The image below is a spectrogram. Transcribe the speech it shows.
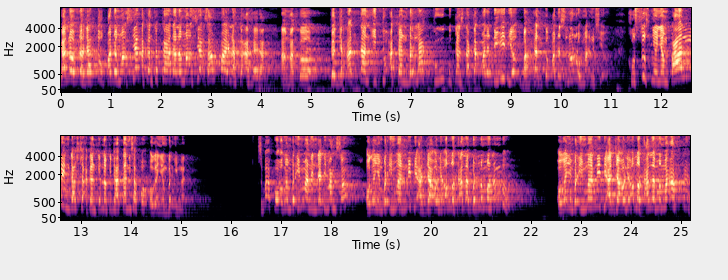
Kalau dah jatuh pada maksiat, akan kekal dalam maksiat sampailah ke akhirat. Ha, maka kejahatan itu akan berlaku bukan setakat pada diri dia, bahkan kepada seluruh manusia. Khususnya yang paling dahsyat akan kena kejahatan ni siapa? Orang yang beriman. Sebab apa orang beriman yang jadi mangsa? Orang yang beriman ni diajar oleh Allah Ta'ala berlemah lembut. Orang yang beriman ni diajar oleh Allah Ta'ala memaafkan.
